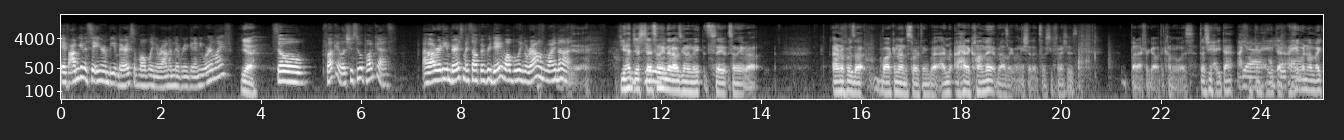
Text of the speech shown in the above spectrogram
if I'm gonna sit here and be embarrassed of wobbling around, I'm never gonna get anywhere in life. Yeah. So fuck it, let's just do a podcast. I've already embarrass myself every day wobbling around. Why not? Yeah. You had just said something that I was gonna make, say something about. I don't know if it was a walking around the store thing, but I, I had a comment, but I was like, let me shut up till she finishes. But I forgot what the comment was. Don't you hate that? I Yeah, fucking hate I that. hate I hate when I'm like,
